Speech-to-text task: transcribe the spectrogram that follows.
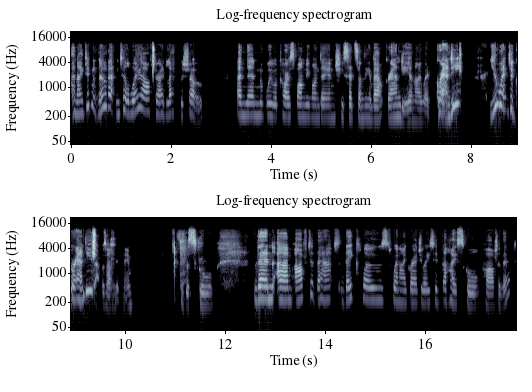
And I didn't know that until way after I'd left the show. And then we were corresponding one day and she said something about Grandy. And I went, Grandy? You went to Grandy? That was our nickname for the school. Then um, after that, they closed when I graduated the high school part of it.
